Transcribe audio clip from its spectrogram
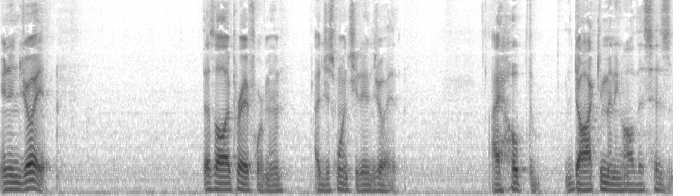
and enjoy it. That's all I pray for, man. I just want you to enjoy it. I hope the documenting all this has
